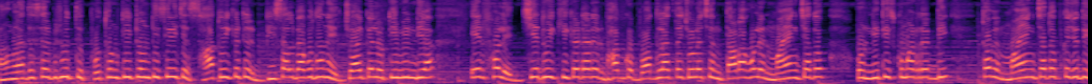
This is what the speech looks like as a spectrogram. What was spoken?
বাংলাদেশের বিরুদ্ধে প্রথম টি টোয়েন্টি সিরিজে সাত উইকেটের বিশাল ব্যবধানে জয় পেল টিম ইন্ডিয়া। এর ফলে যে দুই ক্রিকেটারের ভাগ্য বদলাতে চলেছেন তারা হলেন মায়াঙ্ক যাদব ও নীতিশ কুমার রেড্ডি। তবে মায়াঙ্ক যাদবকে যদি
